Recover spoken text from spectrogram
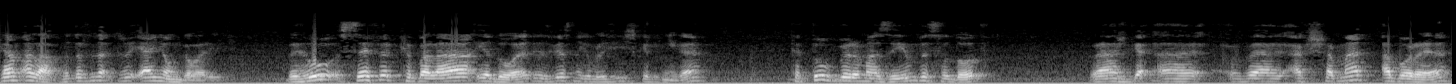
Гам Алав, мы должны и о нем говорить. Вегу Сефер Кабала Ядо, это известная каббалистическая книга, Катув Бермазим Весудот, Акшамат Аборе,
